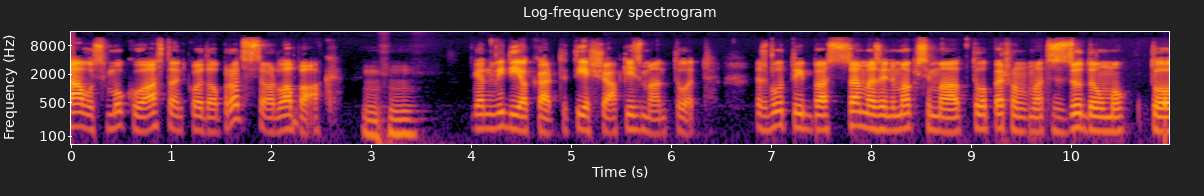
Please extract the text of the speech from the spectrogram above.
tavu smuko astoņkodola procesoru labāk, mm -hmm. gan video karti tiešāk izmantot. Tas būtībā samazina maksimāli to performances zudumu, to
